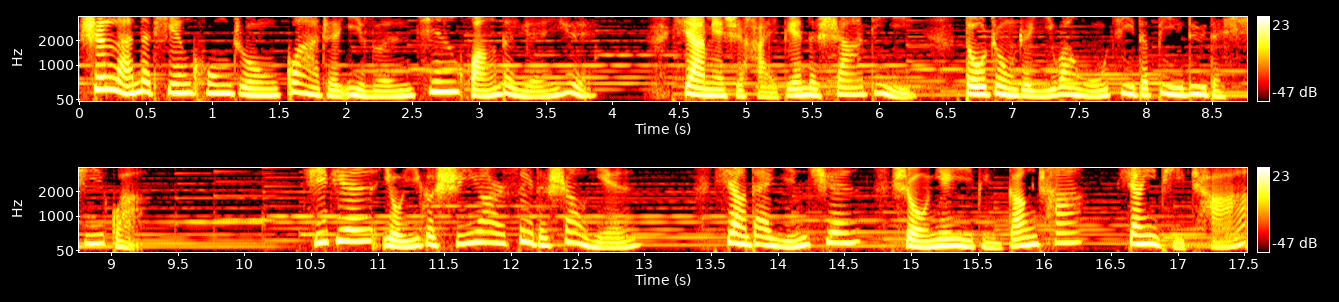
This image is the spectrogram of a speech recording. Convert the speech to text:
深蓝的天空中挂着一轮金黄的圆月，下面是海边的沙地，都种着一望无际的碧绿的西瓜。其间有一个十一二岁的少年，项带银圈，手捏一柄钢叉，像一匹茶，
